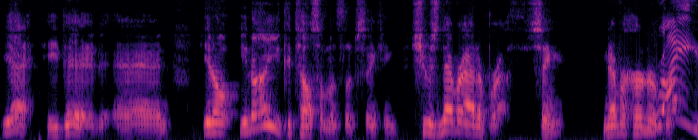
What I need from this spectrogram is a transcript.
yeah, he did. And you know, you know how you could tell someone's lip syncing. She was never out of breath singing. Never heard her. breath. Right.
